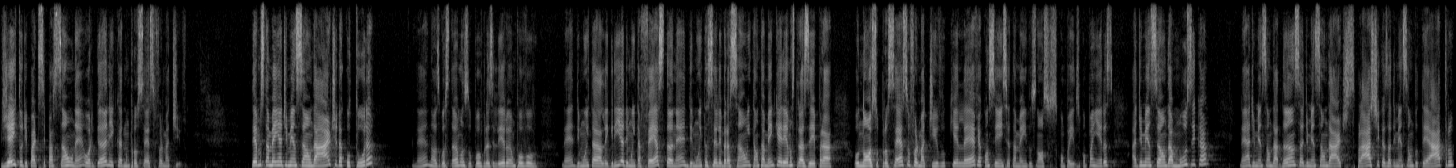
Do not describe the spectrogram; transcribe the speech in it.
jeito de participação né, orgânica num processo formativo. Temos também a dimensão da arte e da cultura. Né? Nós gostamos, o povo brasileiro é um povo né, de muita alegria, de muita festa, né, de muita celebração. Então, também queremos trazer para o nosso processo formativo, que eleve a consciência também dos nossos companheiros e companheiras, a dimensão da música, né, a dimensão da dança, a dimensão das artes plásticas, a dimensão do teatro,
